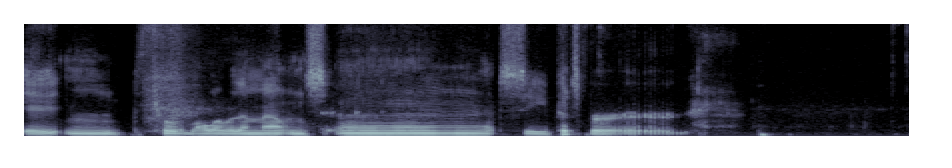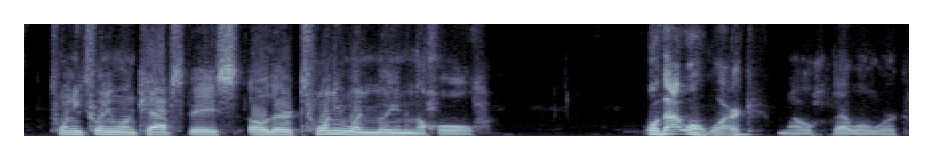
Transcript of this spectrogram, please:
eight and throw the ball over the mountains. Uh, let's see, Pittsburgh. 2021 cap space. Oh, they're 21 million in the hole. Well, that won't work. No, that won't work.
